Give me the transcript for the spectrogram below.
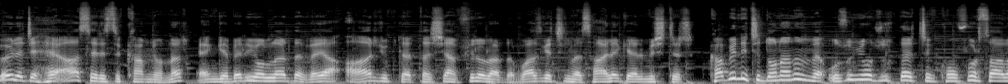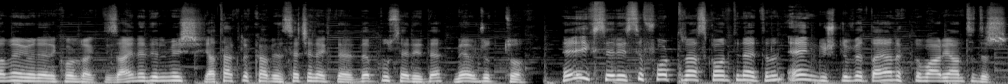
Böylece HA serisi kamyonlar engebeli yollarda veya ağır yükler taşıyan filolarda vazgeçilmez hale gelmiştir. Kabin içi donanım ve uzun yolculuklar için konfor sağlamaya yönelik olarak dizayn edilmiş yataklı kabin seçenekleri de bu seride mevcuttu. HX serisi Ford Transcontinental'ın en güçlü ve dayanıklı varyantıdır.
